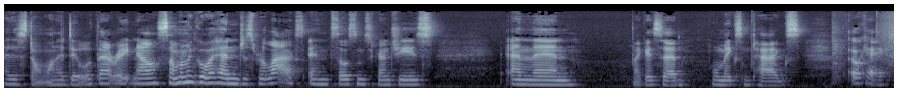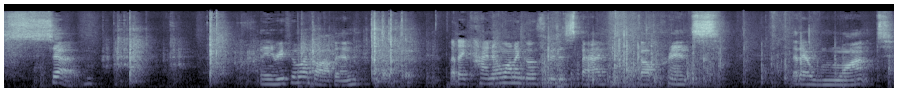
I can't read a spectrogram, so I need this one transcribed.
I just don't want to deal with that right now. So I'm going to go ahead and just relax and sew some scrunchies and then, like I said, we'll make some tags. Okay, so I need to refill my bobbin, but I kind of want to go through this bag about prints that I want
